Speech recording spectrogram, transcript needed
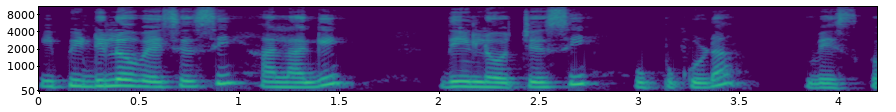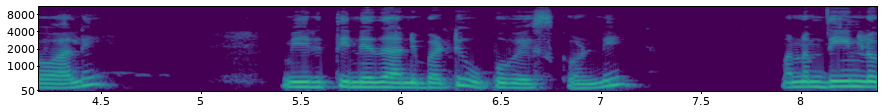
ఈ పిండిలో వేసేసి అలాగే దీనిలో వచ్చేసి ఉప్పు కూడా వేసుకోవాలి. మీరు తినేదాన్ని బట్టి ఉప్పు వేసుకోండి. మనం దీనిలో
